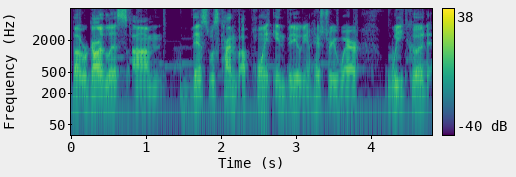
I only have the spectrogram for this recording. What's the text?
but regardless um, this was kind of a point in video game history where we could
